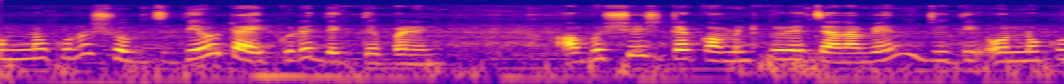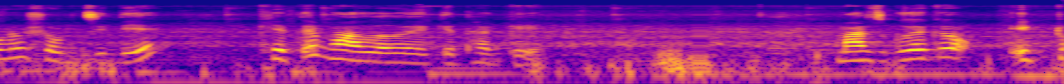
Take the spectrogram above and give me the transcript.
অন্য কোনো সবজি দিয়েও ট্রাই করে দেখতে পারেন। অবশ্যই সেটা কমেন্ট করে জানাবেন যদি অন্য কোনো সবজি দিয়ে খেতে ভালো লেগে থাকে। মাছগুলোকে একটু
